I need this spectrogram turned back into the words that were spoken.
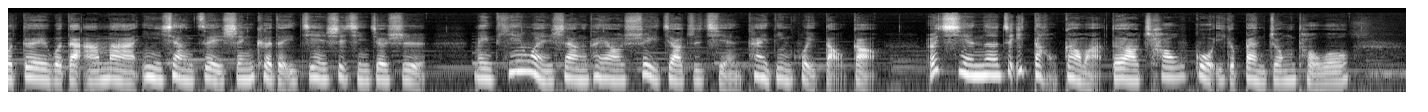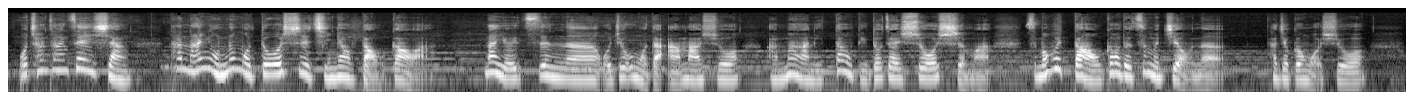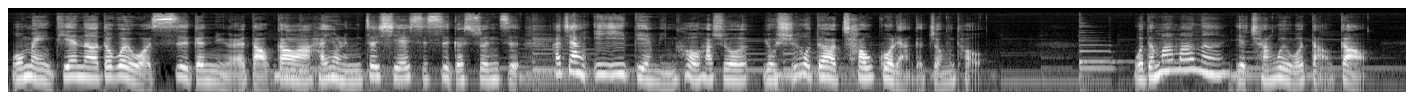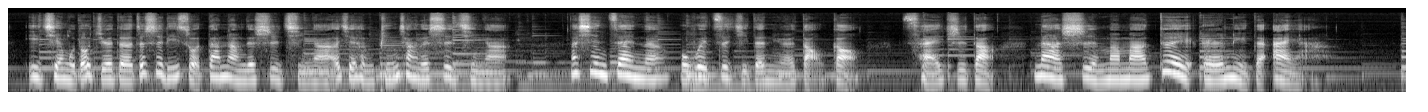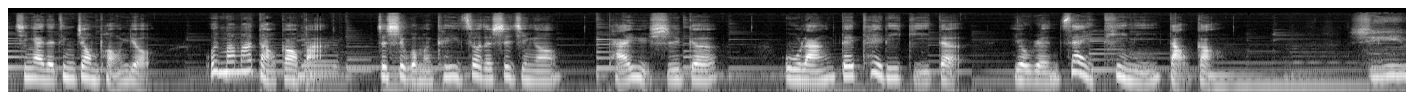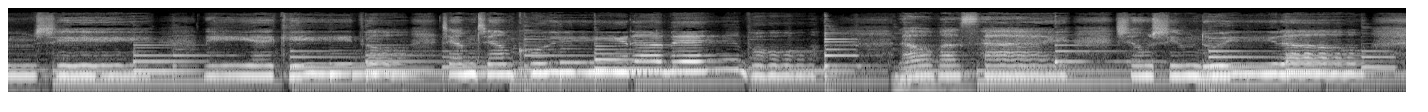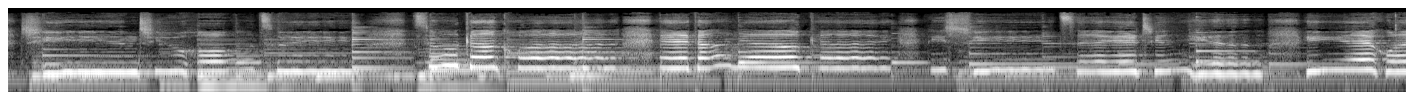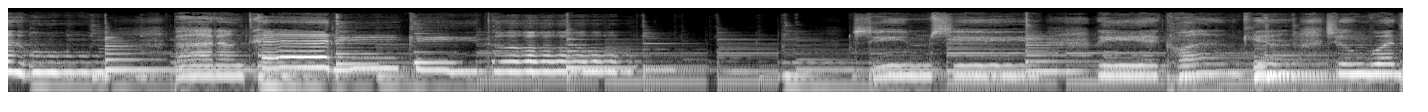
对我的阿嬷印象最深刻的一件事情，就是每天晚上她要睡觉之前，她一定会祷告，而且呢，这一祷告啊，都要超过一个半钟头哦。我常常在想，她哪有那么多事情要祷告啊？那有一次呢，我就问我的阿嬷说：“阿嬷，你到底都在说什么？怎么会祷告的这么久呢？”她就跟我说。我每天呢都为我四个女儿祷告啊，还有你们这些十四个孙子。他这样一一点名后，他说有时候都要超过两个钟头。我的妈妈呢，也常为我祷告。以前我都觉得这是理所当然的事情啊，而且很平常的事情啊。那现在呢，我为自己的女儿祷告，才知道那是妈妈对儿女的爱啊。亲爱的听众朋友，为妈妈祷告吧，这是我们可以做的事情哦。台语诗歌，五郎在替你祈的，有人在替你祷告。是不是你的祈祷渐渐开了眉目，流目屎，伤心泪流，亲像雨水，款会当了解你实在的情缘，伊的欢呼。人替你祈祷，是不是你的环境充满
